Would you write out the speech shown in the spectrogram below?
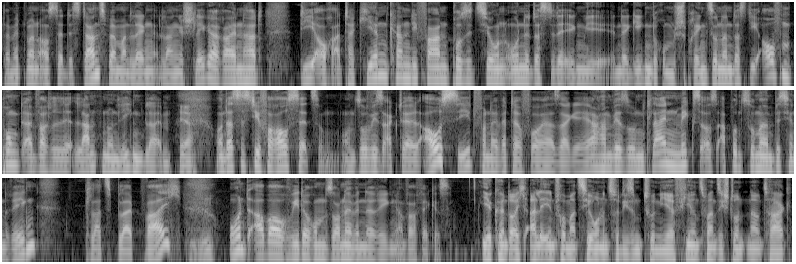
damit man aus der Distanz, wenn man lang, lange Schlägereien hat, die auch attackieren kann, die Fahnenposition, ohne dass die da irgendwie in der Gegend rumspringt, sondern dass die auf dem Punkt einfach landen und liegen bleiben. Ja. Und das ist die Voraussetzung. Und so wie es aktuell aussieht, von der Wettervorhersage her, haben wir so einen kleinen Mix aus ab und zu mal ein bisschen Regen. Platz bleibt weich und aber auch wiederum Sonne, wenn der Regen einfach weg ist. Ihr könnt euch alle Informationen zu diesem Turnier 24 Stunden am Tag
